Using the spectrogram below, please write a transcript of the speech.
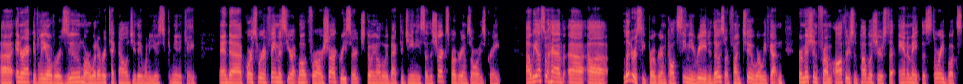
uh, interactively over Zoom or whatever technology they want to use to communicate. And uh, of course, we're famous here at Mote for our shark research going all the way back to Genie. So the sharks programs are always great. Uh, we also have a literacy program called See Me Read, and those are fun too, where we've gotten permission from authors and publishers to animate the storybooks,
